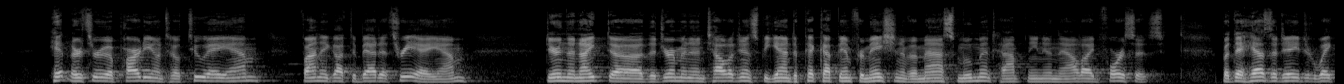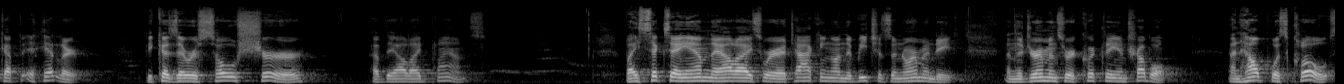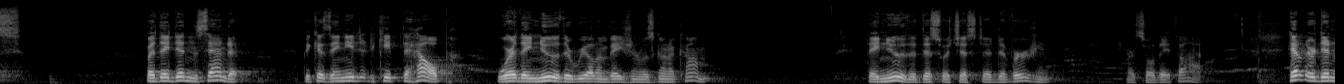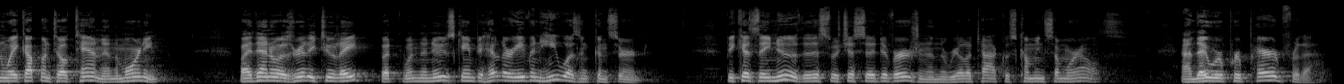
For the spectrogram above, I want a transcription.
Hitler threw a party until 2 a.m., finally got to bed at 3 a.m. During the night, uh, the German intelligence began to pick up information of a mass movement happening in the Allied forces. But they hesitated to wake up Hitler because they were so sure of the Allied plans. By 6 a.m., the Allies were attacking on the beaches of Normandy, and the Germans were quickly in trouble. And help was close, but they didn't send it because they needed to keep the help where they knew the real invasion was going to come. They knew that this was just a diversion, or so they thought. Hitler didn't wake up until 10 in the morning. By then it was really too late, but when the news came to Hitler, even he wasn't concerned because they knew that this was just a diversion and the real attack was coming somewhere else. And they were prepared for that.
